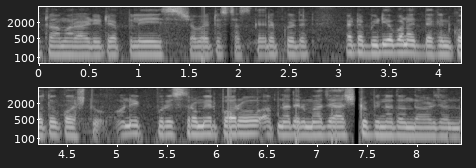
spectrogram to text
এটা আমার আইডিটা প্লিজ সবাই একটু সাবস্ক্রাইব করে দিন। একটা ভিডিও বানাই, দেখেন কত কষ্ট। অনেক পরিশ্রমের পরও আপনাদের মাঝে আসতো বিনোদন দেওয়ার জন্য।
